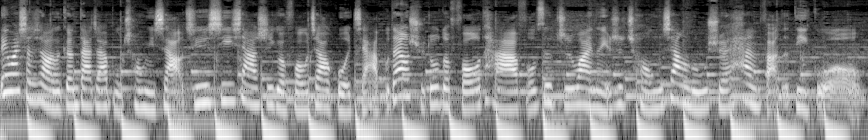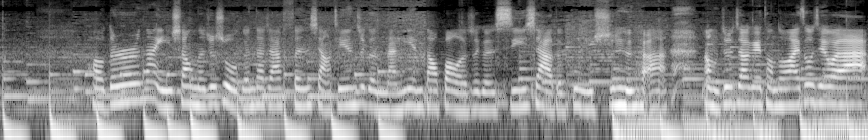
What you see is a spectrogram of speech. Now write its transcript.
另外，小小的跟大家补充一下哦，其实西夏是一个佛教国家，不但有许多的佛塔、佛寺之外呢，也是崇尚儒学汉法的帝国哦。好的，那以上呢就是我跟大家分享今天这个难念到爆的这个西夏的故事啦。那我们就交给彤彤来做结尾啦。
